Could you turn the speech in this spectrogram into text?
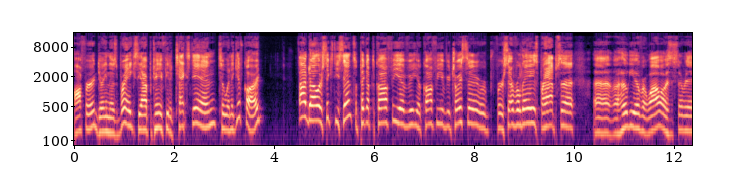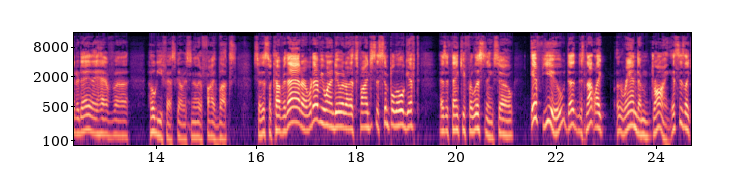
offer during those breaks the opportunity for you to text in to win a gift card. Five dollars sixty cents will pick up the coffee of your coffee of your choice uh, for several days, perhaps uh, uh, a hoagie over at Wawa. I was just over there today. They have uh, Hoagie Fest going. It's another five bucks. So this will cover that or whatever you want to do. It it's fine. Just a simple little gift as a thank you for listening. So if you, doesn't, it's not like a random drawing. This is like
